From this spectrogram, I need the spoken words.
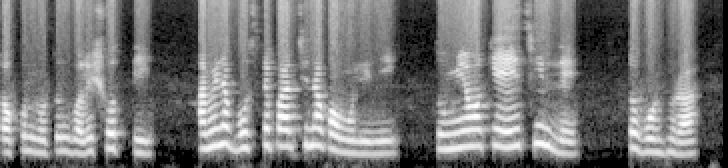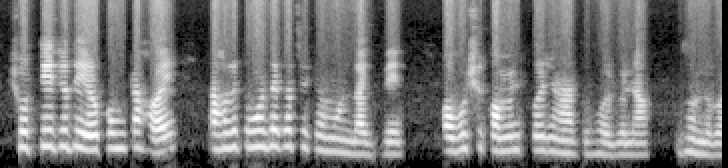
তখন নতুন বলে, সত্যি আমি না বুঝতে পারছি না কমলিনী, তুমি আমাকে এই চিনলে? তো বন্ধুরা সত্যি যদি এরকমটা হয়, তাহলে তোমাদের কাছে কেমন লাগবে? অবশ্যই কমেন্ট করে জানাতে ভুলবে না। ধন্যবাদ।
